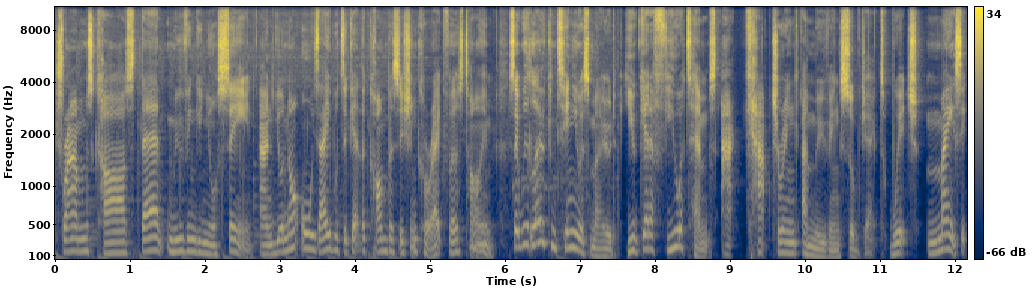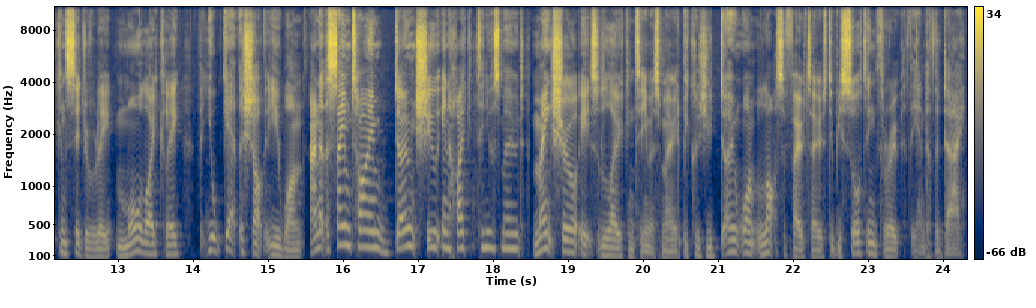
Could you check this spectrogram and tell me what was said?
trams, cars, they're moving in your scene and you're not always able to get the composition correct first time. So with low continuous mode, you get a few attempts at capturing a moving subject, which makes it considerably more likely that you'll get the shot that you want. And at the same time, don't shoot in high continuous mode. Make sure it's low continuous mode because you don't want lots of photos to be sorting through at the end of the day.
